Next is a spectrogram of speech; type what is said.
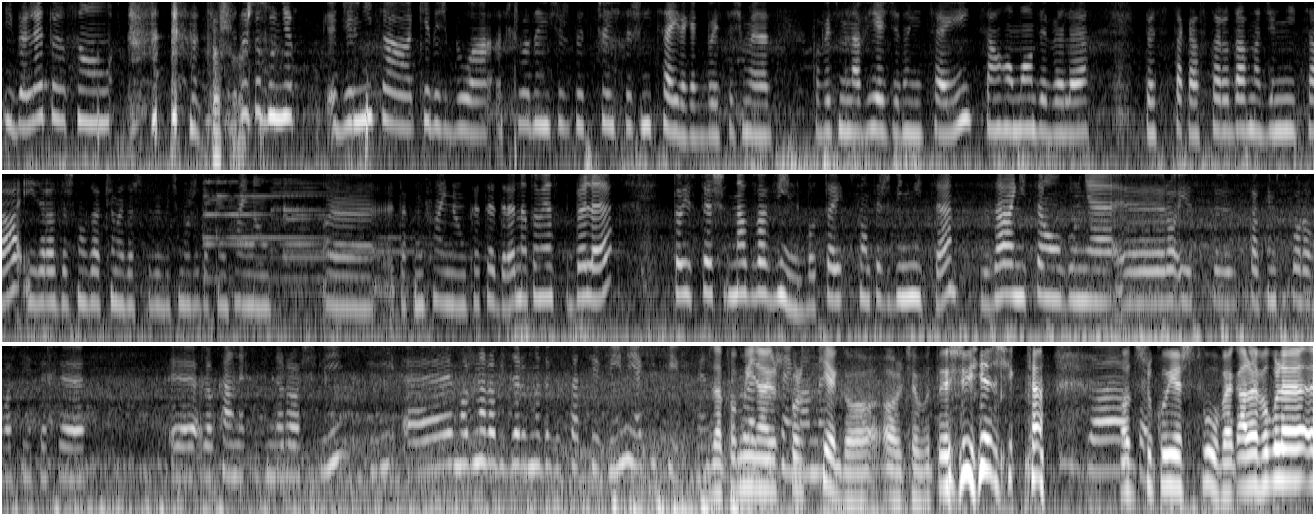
I Belay to są, Proszę to jest bardzo. ogólnie dzielnica kiedyś była, znaczy chyba wydaje mi się, że to jest część też Nicei, tak jakby jesteśmy powiedzmy na wjeździe do Nicei. Saint-Romain de Belay to jest taka starodawna dzielnica i zaraz zresztą zobaczymy też sobie być może taką fajną, e, taką fajną katedrę. Natomiast Belay to jest też nazwa win, bo tutaj są też winnice. Za Niceą ogólnie ro- jest, całkiem sporo właśnie tych y, lokalnych winorośli i e, można robić zarówno degustację win, jak i piw. Więc Zapomina już polskiego, Olcie, bo ty już wiesz, jak tam Mamy za, odszukujesz słówek, ale w ogóle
